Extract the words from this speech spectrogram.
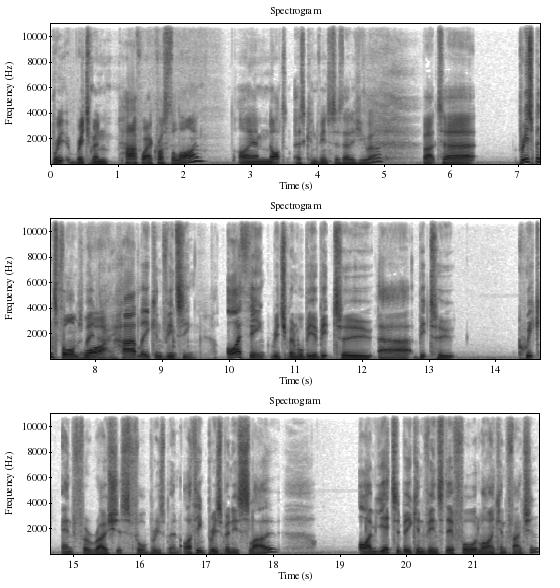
Bri- Richmond halfway across the line. I am not as convinced as that as you are, but uh, Brisbane's form's been Why? hardly convincing. I think Richmond will be a bit too, uh, bit too quick and ferocious for Brisbane. I think Brisbane is slow. I'm yet to be convinced their forward line can function.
